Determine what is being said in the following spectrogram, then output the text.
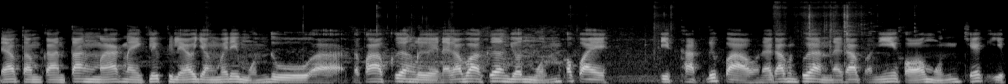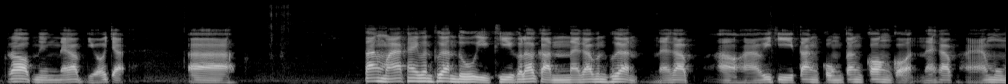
นะครับทำการตั้งมาร์กในคลิปที่แล้วยังไม่ได้หมุนดูอ่าสภาพเครื่องเลยนะครับ ว่าเครื่องยนต์หมุนเข้าไปติดขัดหรือเปล่านะครับเพื่อนๆนะครับ อันนี้ขอหมุนเช็คอีกรอบหนึ่งนะครับ เดี๋ยวจะอ่าตั้งมาร์กให้เพื่อนๆดูอีกทีก็แล้วกันนะครับเพื่อนๆนะครับเอาหาวิธีตั้งกงตั้งกล้องก่อนนะครับ หามุม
